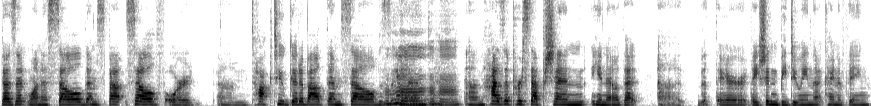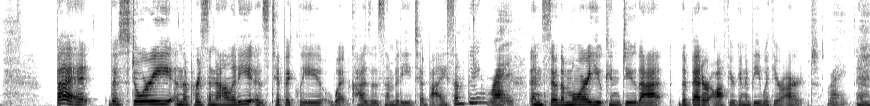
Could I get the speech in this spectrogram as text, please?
doesn't want to sell themselves or um, talk too good about themselves mm-hmm, and mm-hmm. Um, has a perception, you know, that uh, that they're they shouldn't be doing that kind of thing. But the story and the personality is typically what causes somebody to buy something. Right. And so the more you can do that, the better off you're going to be with your art. Right. And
